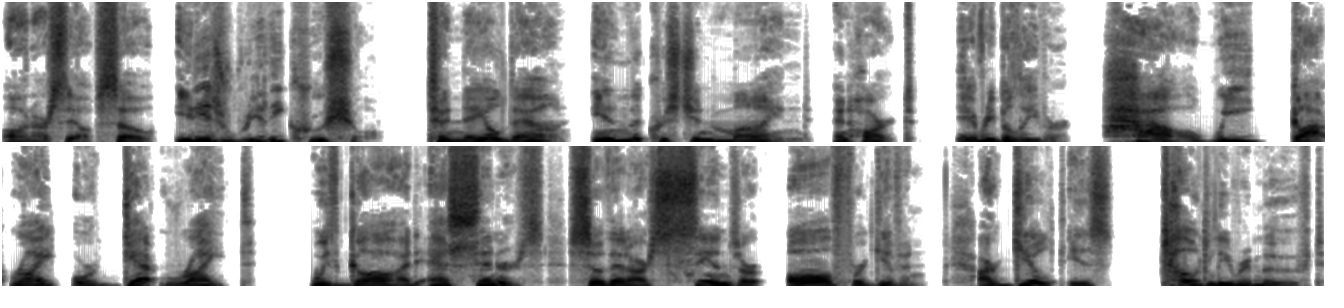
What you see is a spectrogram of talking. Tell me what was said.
on ourselves? So it is really crucial to nail down in the Christian mind and heart, every believer, how we got right or get right with God as sinners so that our sins are all forgiven. Our guilt is totally removed.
